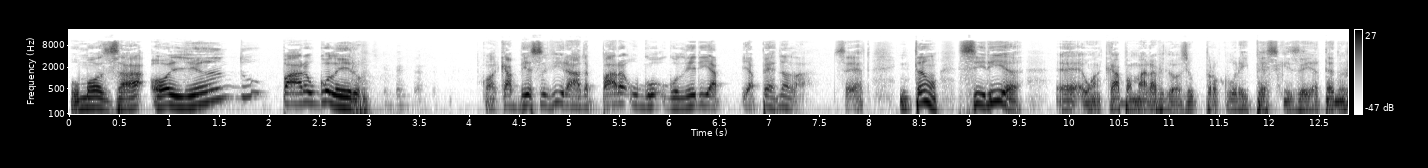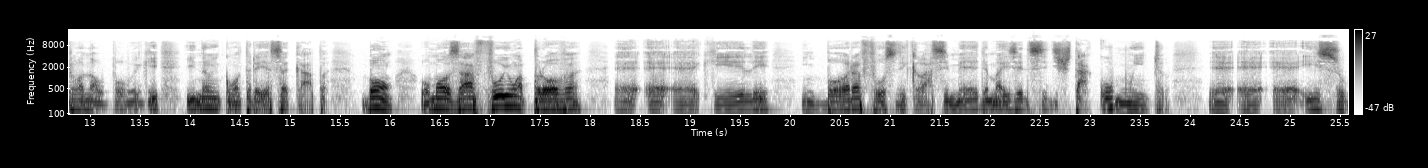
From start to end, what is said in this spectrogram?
o Mozart olhando para o goleiro, com a cabeça virada para o goleiro e a, e a perna lá, certo? Então, seria é, uma capa maravilhosa. Eu procurei, pesquisei até no Jornal Público aqui, e não encontrei essa capa. Bom, o Mozart foi uma prova é, é, é, que ele, embora fosse de classe média, mas ele se destacou muito. É, é, isso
